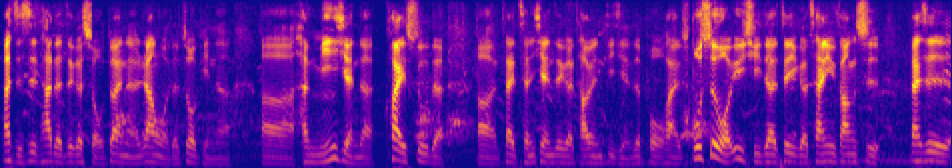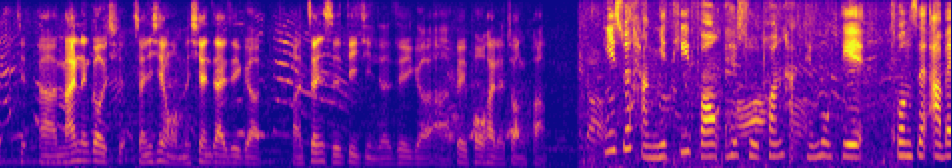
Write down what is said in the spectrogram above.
那只是他的这个手段呢，让我的作品呢，呃，很明显的、快速的呃，在呈现这个桃园地景的破坏，不是我预期的这个参与方式，但是呃，蛮能够呈现我们现在这个呃真实地景的这个呃被破坏的状况。艺术行业地方系疏团行的目的，黄色阿伯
